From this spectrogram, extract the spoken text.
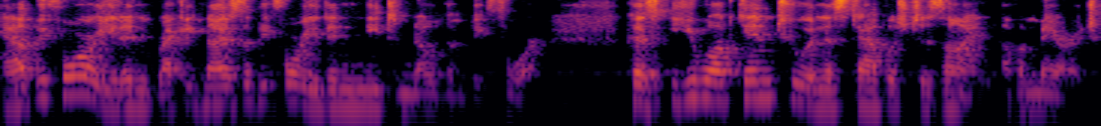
have before, you didn't recognize them before, you didn't need to know them before. Because you walked into an established design of a marriage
